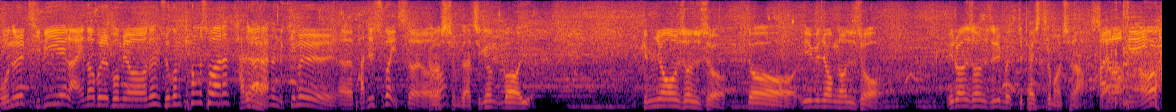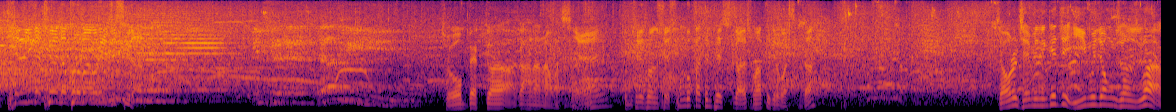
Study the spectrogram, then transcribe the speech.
오늘 DB의 라인업을 보면은 조금 평소와는 다르다라는 느낌을 어, 받을 수가 있어요. 네. 그렇습니다. 지금 뭐 이- 김영훈 선수 또 이민영 선수 이런 선수들이 이제 베스트로 먼저 나왔어요. 게임 어, 켈리가 투앤더크로 마무리를 짓습니다. 좋은 백도가 하나 나왔어요. 예, 김실의 선수의 송곳 같은 패스가 정확히 들어갔습니다. 자 오늘 재밌는 게 이제 이무정 선수가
